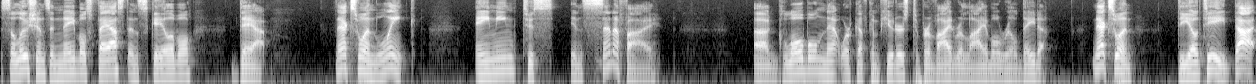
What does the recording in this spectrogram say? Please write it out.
Solutions enables fast and scalable dApp. Next one, Link, aiming to incentivize a global network of computers to provide reliable real data. Next one, DOT dot.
